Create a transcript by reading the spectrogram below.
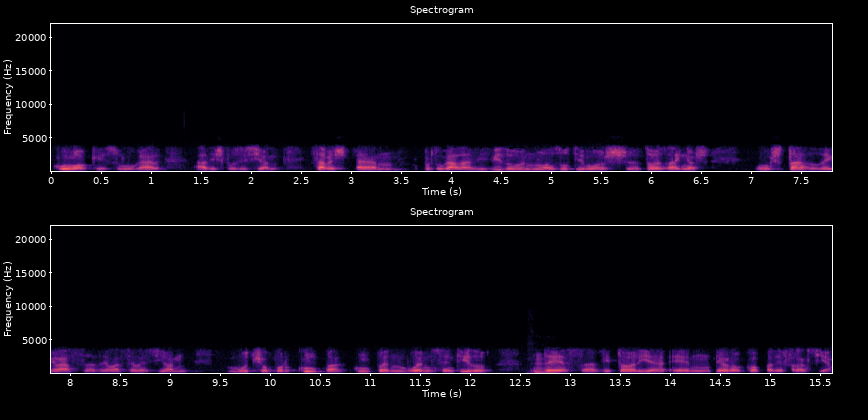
coloque su lugar a disposición. Sabes, um, Portugal ha vivido en los últimos eh, dos años un estado de gracia de la selección, mucho por culpa, culpa en buen sentido, de esa victoria en Eurocopa de Francia.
